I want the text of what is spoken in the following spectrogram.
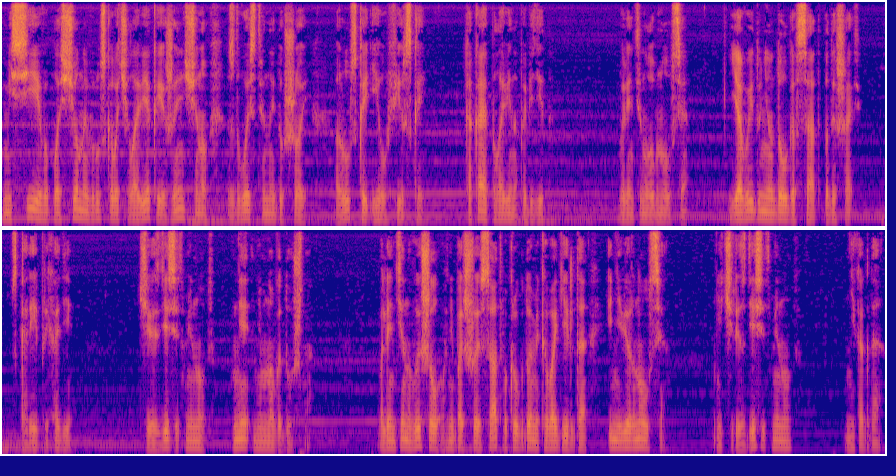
Мессия, воплощенный в русского человека и женщину с двойственной душой, русской и ауфирской. Какая половина победит? Валентин улыбнулся. Я выйду ненадолго в сад подышать. Скорее приходи. Через десять минут. Мне немного душно. Валентин вышел в небольшой сад вокруг домика Вагильда и не вернулся. Ни через десять минут, никогда.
